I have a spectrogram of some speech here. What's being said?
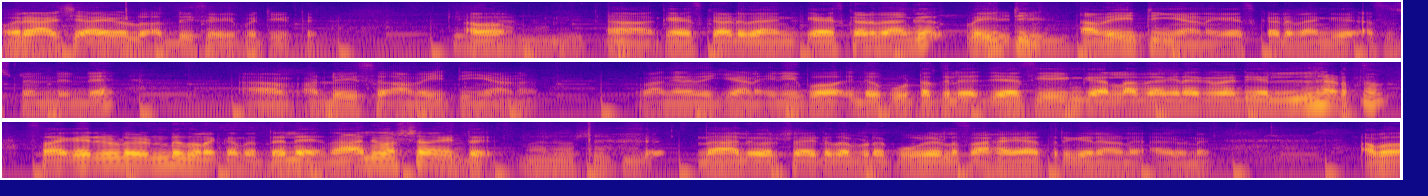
ഒരാഴ്ച ആയുള്ളൂ. അഡ്വൈസ് ചെയ്യാൻ പറ്റിയിട്ട്. അപ്പോൾ ആ K K S card bank K S card bank waiting. ആ വെയിറ്റിംഗ് ആണ്. കേസ് കാർഡ് ബാങ്ക് അസിസ്റ്റന്റിന്റെ അഡ്വൈസ് ആ വെയിറ്റിംഗ് ആണ്. അപ്പോൾ അങ്ങനെ നിൽക്കുകയാണ്. ഇനിയിപ്പോൾ ഇതിന്റെ കൂട്ടത്തിൽ ജെ സി ഐയും കേരള ബാങ്കിനൊക്കെ വേണ്ടി എല്ലായിടത്തും സഹകരിയുടെ ഉണ്ട് തുറക്കാൻ തൊട്ട് അല്ലേ? നാല് വർഷമായിട്ട്. നാല് വർഷമായിട്ട്. നമ്മുടെ കൂടെയുള്ള സഹയാത്രികനാണ് അരുൺ അപ്പോൾ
